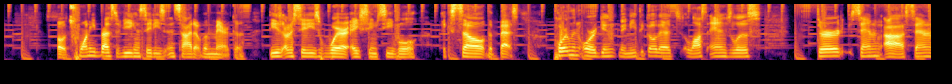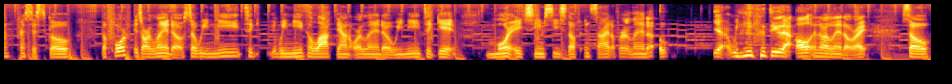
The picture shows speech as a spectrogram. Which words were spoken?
So 20 best vegan cities inside of America. These are the cities where HCMC will excel the best. Portland, Oregon, they need to go there. Los Angeles, third San uh, San Francisco. The fourth is Orlando. So we need to we need to lock down Orlando. We need to get more HCMC stuff inside of Orlando. Oh, yeah, we need to do that all in Orlando, right? So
